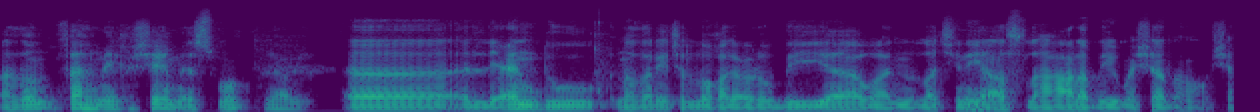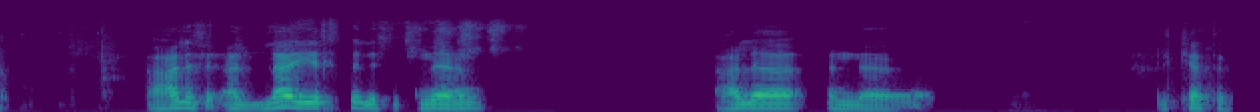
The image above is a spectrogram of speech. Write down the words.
أظن فهمي خشيم اسمه نعم. آه اللي عنده نظرية اللغة العربية وأن اللاتينية نعم. أصلها عربي وما شابه وما شابه على ف... لا يختلف اثنان على أن الكاتب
